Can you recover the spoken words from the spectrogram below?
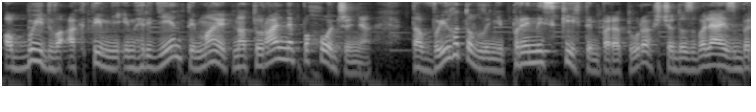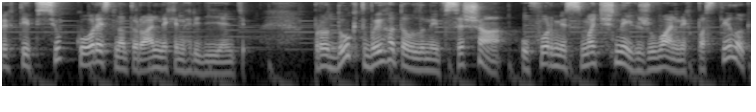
Обидва активні інгредієнти мають натуральне походження та виготовлені при низьких температурах, що дозволяє зберегти всю користь натуральних інгредієнтів. Продукт виготовлений в США у формі смачних жувальних пастилок,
